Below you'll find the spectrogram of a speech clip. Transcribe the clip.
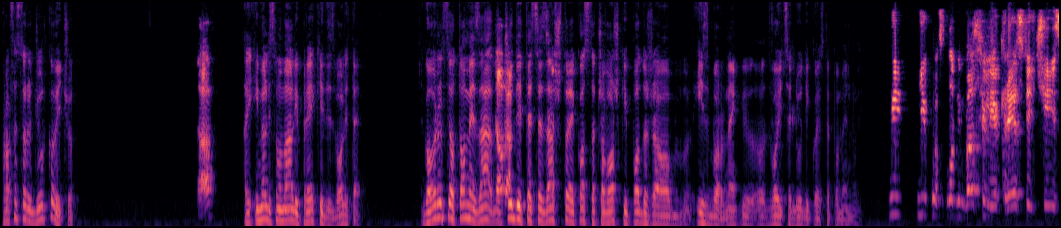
Profesore Đurkoviću. Da? Imali smo mali prekid, izvolite. Govorili ste o tome, za, da, da. čudite se zašto je Kosta Čavoški podržao izbor ne, dvojice ljudi koje ste pomenuli. I, i gospodin Vasilije Krestić iz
